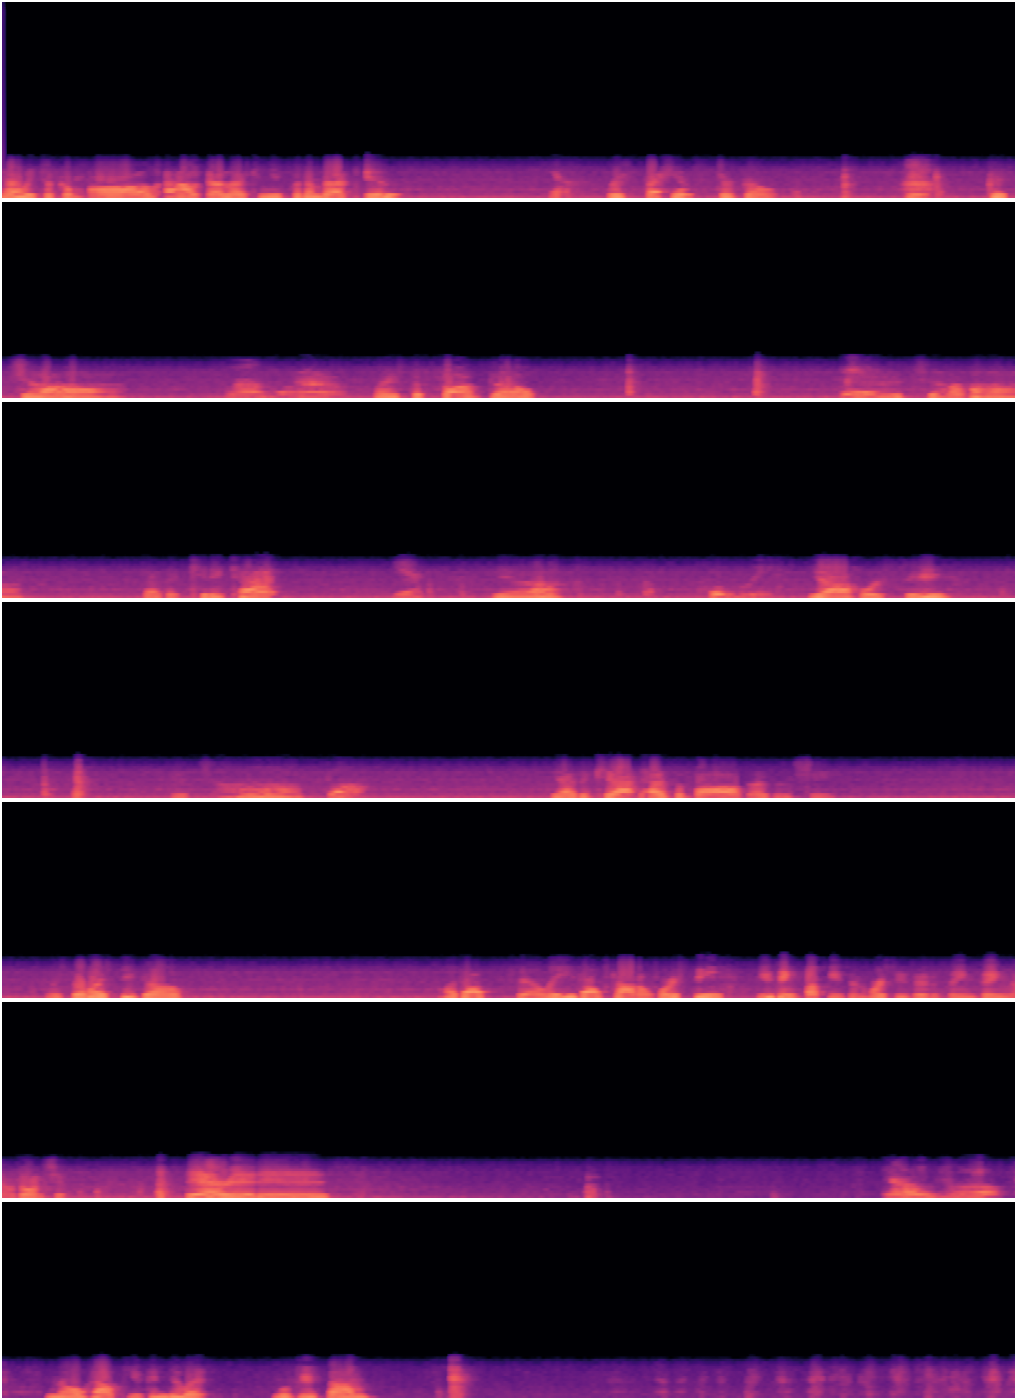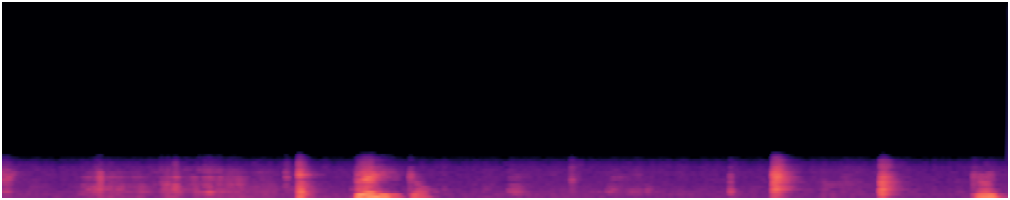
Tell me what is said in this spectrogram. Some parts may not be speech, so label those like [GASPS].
Yeah, we took them all out. Ella, can you put them back in? Yeah. Where's the hamster go? [GASPS] Good job. Wow, wow. Where's the frog go? There. Good job. Is that the kitty cat? Yeah. Yeah. Horsey. Yeah, horsey. Good job. Ball. Yeah, the cat has the ball, doesn't she? Where's the horsey go? Oh, that's silly. That's not a horsey. You think puppies and horses are the same thing, though, don't you? There it is. No rope. No help. You can do it. Move your thumb. There you go. Good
